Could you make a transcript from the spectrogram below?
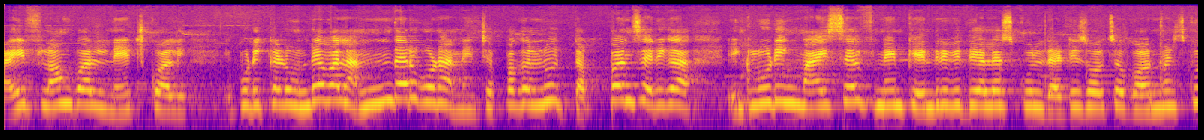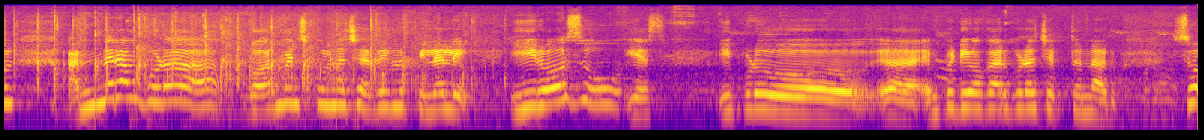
లైఫ్ లాంగ్ వాళ్ళు నేర్చుకోవాలి. ఇప్పుడు ఇక్కడ ఉండే వాళ్ళందరూ కూడా నేను చెప్పగలను తప్పనిసరిగా ఇంక్లూడింగ్ మై సెల్ఫ్ నేను Kendriya Vidyalaya school that is also government school అందరం కూడా గవర్నమెంట్ స్కూల్లో చదివిన పిల్లలే. ఈరోజు ఎస్ ఇప్పుడు ఎంపీడీఓ గారు కూడా చెప్తున్నారు. సో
